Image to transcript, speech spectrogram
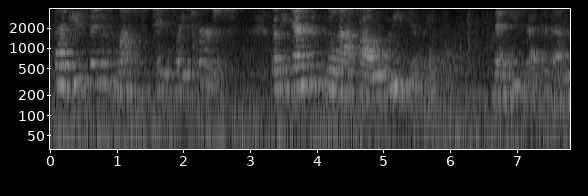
for these things must take place first. But the end will not follow immediately. Then he said to them,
